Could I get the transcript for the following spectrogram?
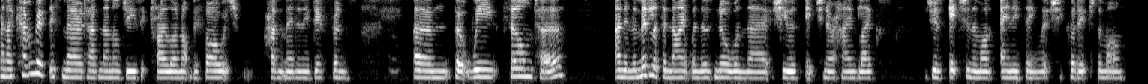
And I can't remember if this mare had had an analgesic trial or not before, which hadn't made any difference. Um, but we filmed her, and in the middle of the night, when there was no one there, she was itching her hind legs. She was itching them on anything that she could itch them on.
